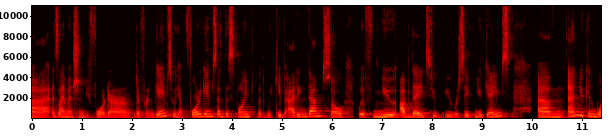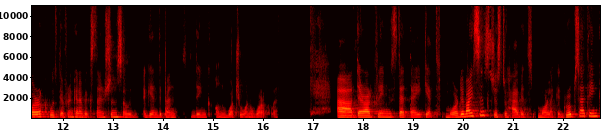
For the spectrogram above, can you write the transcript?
Uh, as I mentioned before, there are different games. We have four games at this point, but we keep adding them. So with new updates, you, you receive new games. Um, and you can work with different kind of extensions. So again, depending on what you want to work with. Uh, there are clinics that they get more devices just to have it more like a group setting.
